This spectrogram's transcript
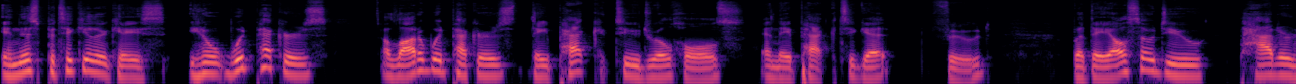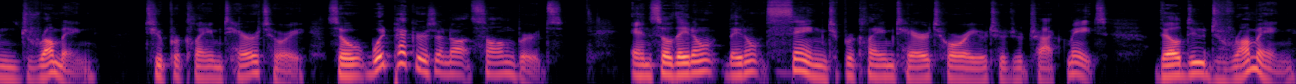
in this particular case, you know, woodpeckers, a lot of woodpeckers, they peck to drill holes and they peck to get food, but they also do pattern drumming to proclaim territory. So woodpeckers are not songbirds. And so they don't they don't sing to proclaim territory or to attract mates. They'll do drumming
